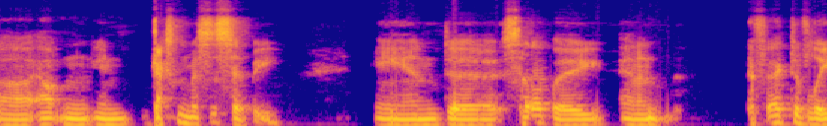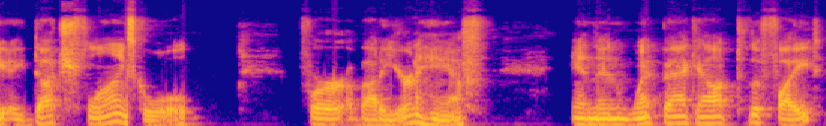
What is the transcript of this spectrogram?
uh, out in, in Jackson, Mississippi, and uh, set up a and effectively a Dutch flying school for about a year and a half, and then went back out to the fight,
